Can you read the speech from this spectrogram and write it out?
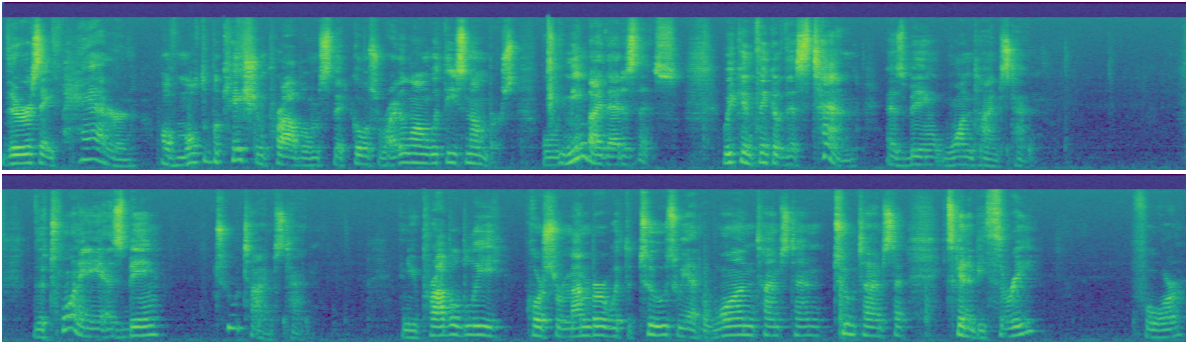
there is a pattern of multiplication problems that goes right along with these numbers. What we mean by that is this. We can think of this 10 as being 1 times 10. The 20 as being 2 times 10. And you probably, of course, remember with the 2's we had a 1 times 10, 2 times 10. It's going to be 3, 4,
